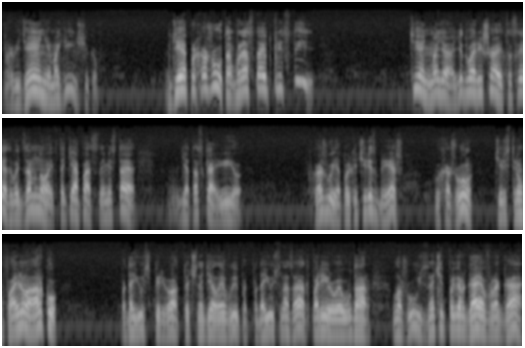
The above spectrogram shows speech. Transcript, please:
провидение могильщиков. Где я прохожу, там вырастают кресты. Тень моя едва решается следовать за мной в такие опасные места, я таскаю ее. Вхожу я только через брешь, выхожу через триумфальную арку. Подаюсь вперед, точно делая выпад, подаюсь назад, парируя удар. Ложусь, значит, повергая врага.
